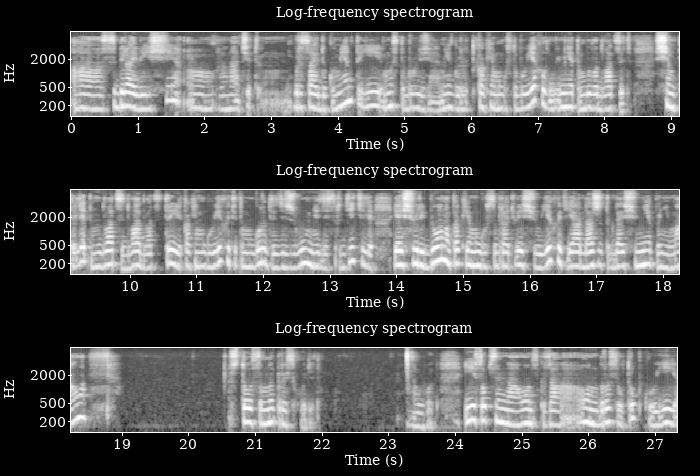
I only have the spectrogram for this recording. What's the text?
«А, собирай вещи, а, значит, бросай документы, и мы с тобой уезжаем. Я говорю, как я могу с тобой уехать? Мне там было 20 с чем-то лет, 22-23, как я могу уехать этому городу, я здесь живу, у меня здесь родители, я еще ребенок, как я могу собрать вещи и уехать? Я даже тогда еще не понимала, что со мной происходит. Вот. И, собственно, он сказал, он бросил трубку, и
